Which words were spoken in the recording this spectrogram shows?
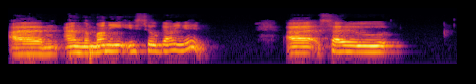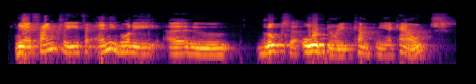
Um, and the money is still going in. Uh, so you know, frankly, for anybody uh, who looks at ordinary company accounts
